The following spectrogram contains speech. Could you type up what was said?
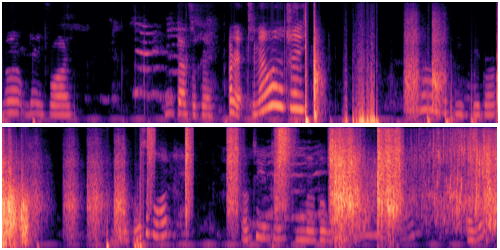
No, didn't fly. That's okay. Okay, so now I actually. Just need to do that. Place a block of TNT. I'm gonna one it.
